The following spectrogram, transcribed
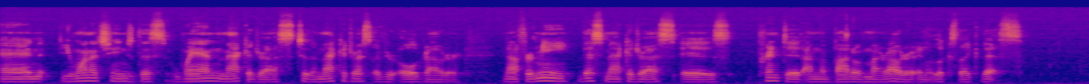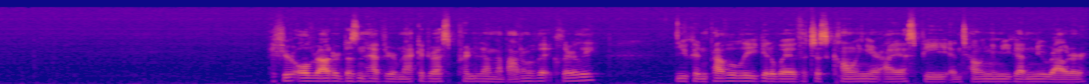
and you want to change this WAN MAC address to the MAC address of your old router. Now for me, this MAC address is printed on the bottom of my router and it looks like this. If your old router doesn't have your MAC address printed on the bottom of it clearly, you can probably get away with just calling your ISP and telling them you got a new router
